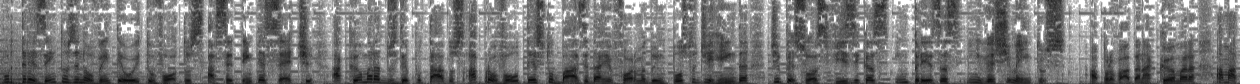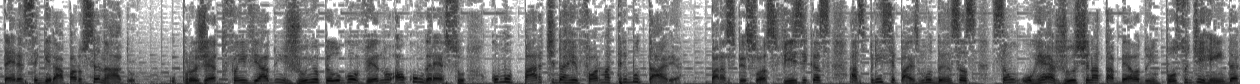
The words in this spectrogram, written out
Por 398 votos a 77, a Câmara dos Deputados aprovou o texto base da reforma do imposto de renda de pessoas físicas, empresas e investimentos. Aprovada na Câmara, a matéria seguirá para o Senado. O projeto foi enviado em junho pelo governo ao Congresso como parte da reforma tributária. Para as pessoas físicas, as principais mudanças são o reajuste na tabela do imposto de renda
